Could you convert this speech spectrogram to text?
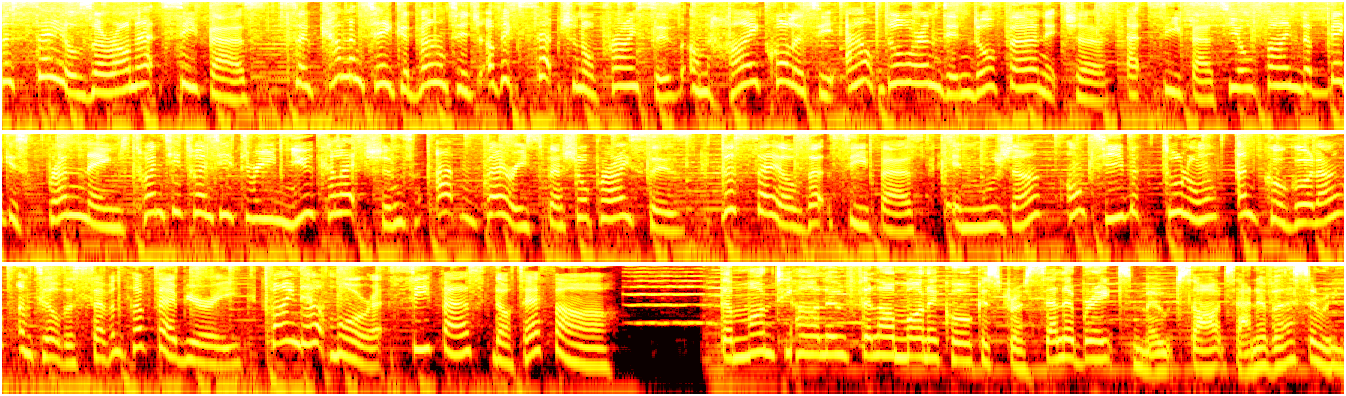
The sales are on at CFAS, so come and take advantage of exceptional prices on high quality outdoor and indoor furniture. At CFAS, you'll find the biggest brand names 2023 new collections at very special prices. The sales at CFAS in Mougins, Antibes, Toulon, and Cogolin until the 7th of February. Find out more at cfas.fr. The Monte Carlo Philharmonic Orchestra celebrates Mozart's anniversary.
